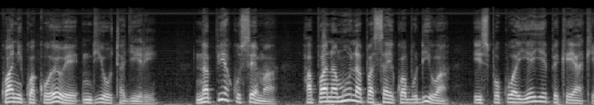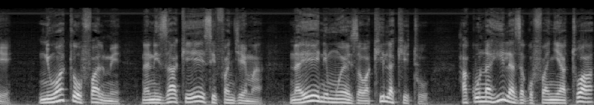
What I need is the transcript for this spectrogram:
kwani kwako wewe ndiyo utajiri. Na pia kusema hapana mola pasaye kuabudiwa isipokuwa yeye peke yake, ni wake ufalme na ni zake yeye sifa njema, na yeye ni mweza wa kila kitu. Hakuna hila za kufanyia twaa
